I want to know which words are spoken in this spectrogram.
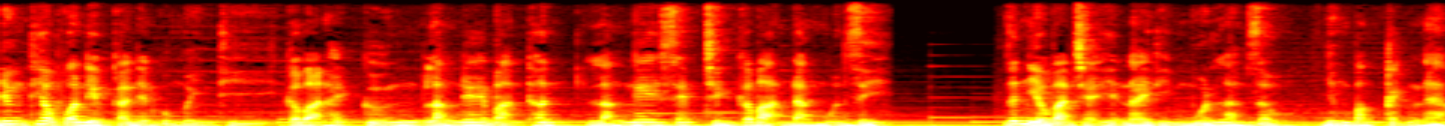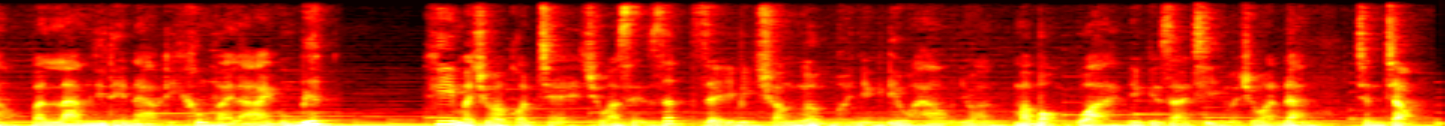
Nhưng theo quan điểm cá nhân của mình thì các bạn hãy cứ lắng nghe bản thân, lắng nghe xem chính các bạn đang muốn gì. Rất nhiều bạn trẻ hiện nay thì muốn làm giàu, nhưng bằng cách nào và làm như thế nào thì không phải là ai cũng biết. Khi mà chúng ta còn trẻ chúng ta sẽ rất dễ bị choáng ngợp bởi những điều hào nhoáng mà bỏ qua những cái giá trị mà chúng ta đáng trân trọng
